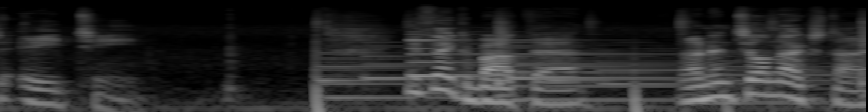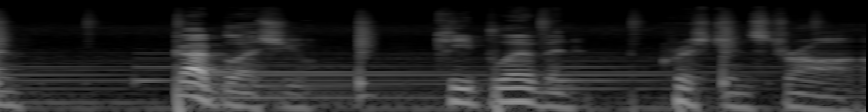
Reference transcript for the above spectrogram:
to 18. You think about that. And until next time, God bless you. Keep living Christian strong.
